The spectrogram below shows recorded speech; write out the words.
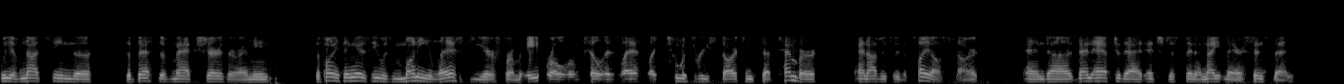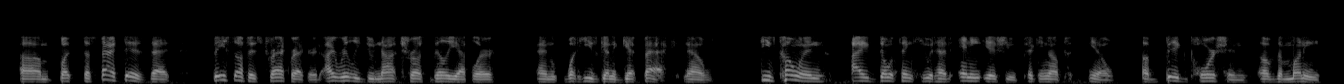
we have not seen the the best of Max Scherzer. I mean, the funny thing is he was money last year from April until his last like two or three starts in September, and obviously the playoffs start. And uh, then after that, it's just been a nightmare since then. Um, but the fact is that based off his track record, I really do not trust Billy Eppler and what he's going to get back. Now, Steve Cohen, I don't think he would have any issue picking up, you know, a big portion of the money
